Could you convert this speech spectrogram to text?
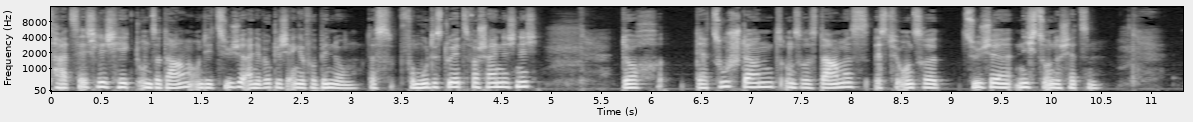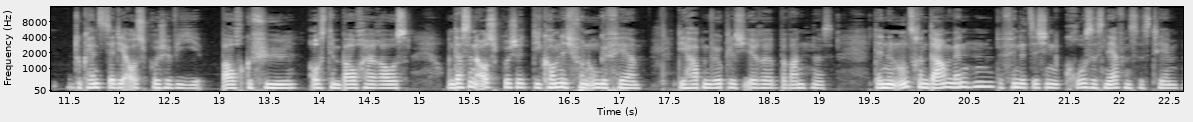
Tatsächlich hegt unser Darm und die Psyche eine wirklich enge Verbindung. Das vermutest du jetzt wahrscheinlich nicht. Doch der Zustand unseres Darmes ist für unsere Psyche nicht zu unterschätzen. Du kennst ja die Aussprüche wie Bauchgefühl, aus dem Bauch heraus. Und das sind Aussprüche, die kommen nicht von ungefähr. Die haben wirklich ihre Bewandtnis. Denn in unseren Darmwänden befindet sich ein großes Nervensystem.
